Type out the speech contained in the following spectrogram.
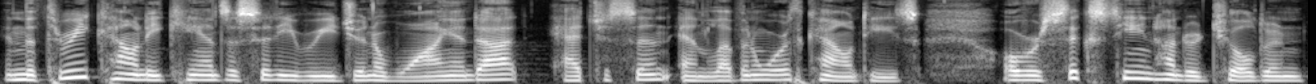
In the three county Kansas City region of Wyandotte, Atchison, and Leavenworth counties, over 1,600 children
